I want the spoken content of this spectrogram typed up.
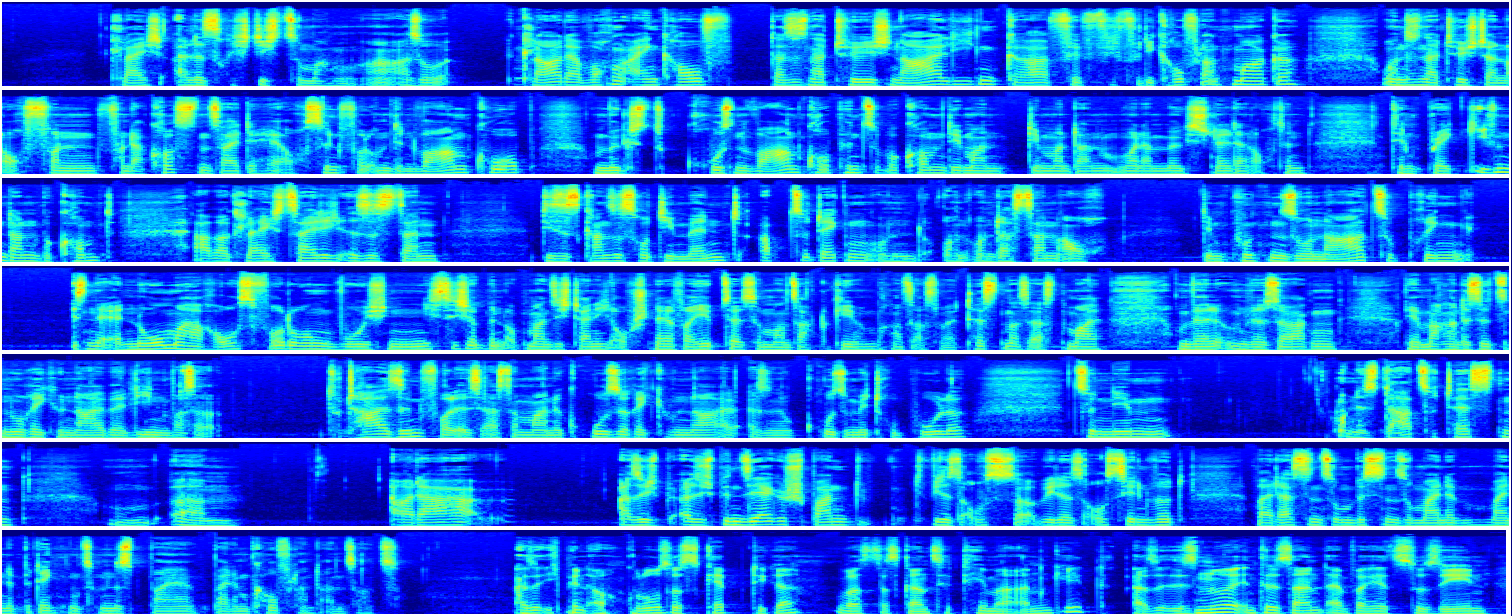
gleich alles richtig zu machen. Also klar, der Wocheneinkauf, das ist natürlich naheliegend, gerade für, für die Kauflandmarke und ist natürlich dann auch von, von der Kostenseite her auch sinnvoll, um den Warenkorb, um möglichst großen Warenkorb hinzubekommen, den man, den man dann, wo man dann möglichst schnell dann auch den, den Break-Even dann bekommt. Aber gleichzeitig ist es dann, dieses ganze Sortiment abzudecken und, und, und das dann auch dem Kunden so nahe zu bringen, ist eine enorme Herausforderung, wo ich nicht sicher bin, ob man sich da nicht auch schnell verhebt, selbst wenn man sagt, okay, wir machen es erstmal, wir testen das erstmal und wir, und wir sagen, wir machen das jetzt nur regional Berlin, was total sinnvoll ist, erst einmal eine große Regional, also eine große Metropole zu nehmen und es da zu testen. Ähm, aber da, also ich, also ich bin sehr gespannt, wie das, aus, wie das aussehen wird, weil das sind so ein bisschen so meine, meine Bedenken, zumindest bei, bei dem Kaufland-Ansatz. Also ich bin auch großer Skeptiker, was das ganze Thema angeht. Also es ist nur interessant, einfach jetzt zu sehen,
